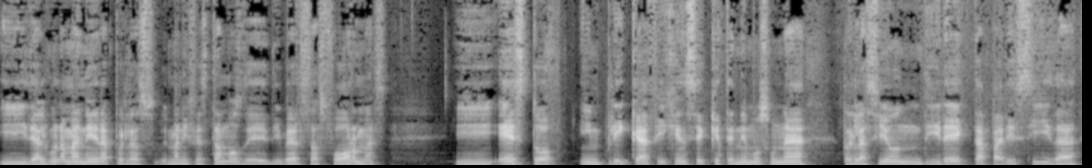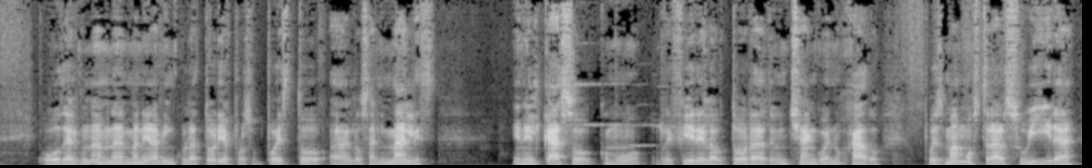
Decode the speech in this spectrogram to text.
y de alguna manera pues las manifestamos de diversas formas. Y esto implica, fíjense, que tenemos una relación directa, parecida o de alguna manera vinculatoria, por supuesto, a los animales. En el caso, como refiere la autora, de un chango enojado, pues va a mostrar su ira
